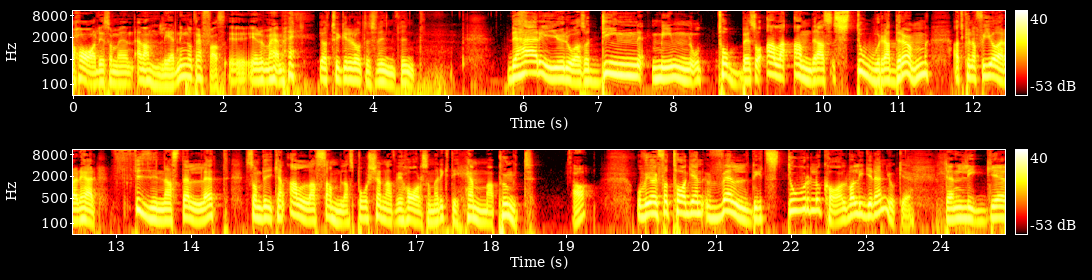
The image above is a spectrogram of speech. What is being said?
ha det som en, en anledning att träffas. Är, är du med mig? Jag tycker det låter svinfint. Det här är ju då alltså din, min och Tobbes och alla andras stora dröm att kunna få göra det här fina stället som vi kan alla samlas på och känna att vi har som en riktig hemmapunkt. Ja. Och vi har ju fått tag i en väldigt stor lokal. Var ligger den Jocke? Den ligger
